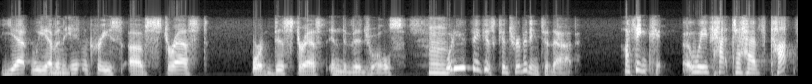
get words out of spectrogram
yet we have mm. an increase of stressed or distressed individuals, mm. what do you think is contributing to that? I think we've had to have cuts.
